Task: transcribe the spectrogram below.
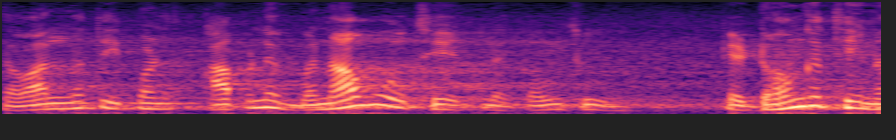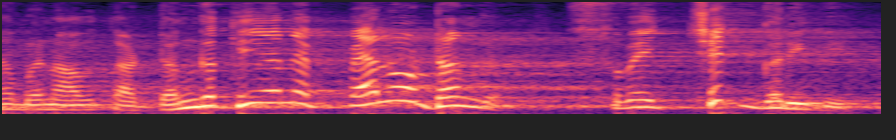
સવાલ નથી, પણ આપને બનાવવો છે એટલે કહું છું કે ઢોંગથી ન બનાવતા ઢંગથી અને પહેલો ઢંગ સ્વૈચ્છિક ગરીબી.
